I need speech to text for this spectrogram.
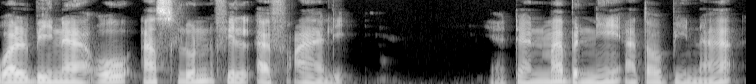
Wal bina'u aslun fil af'ali. Ya, dan mabni atau bina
